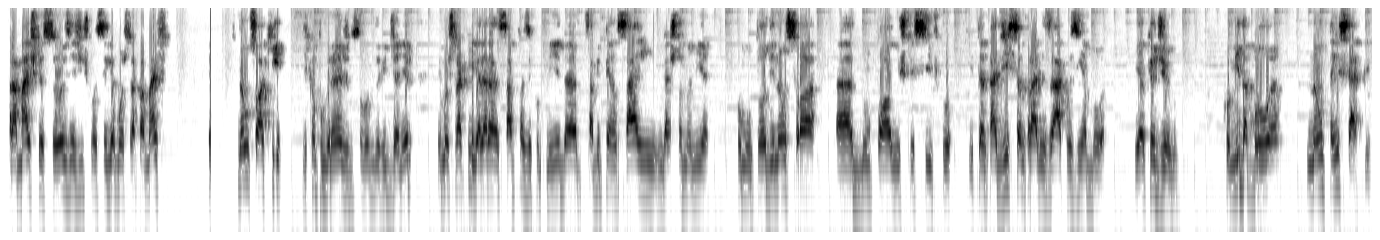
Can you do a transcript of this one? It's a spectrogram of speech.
para mais pessoas e a gente consiga mostrar para mais, não só aqui de Campo Grande, do subúrbio do Rio de Janeiro, e mostrar que a galera sabe fazer comida, sabe pensar em gastronomia como um todo e não só ah, num polo específico e tentar descentralizar a cozinha boa. E é o que eu digo: comida boa não tem CEP.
